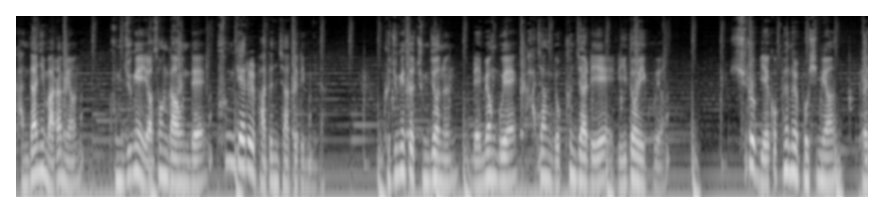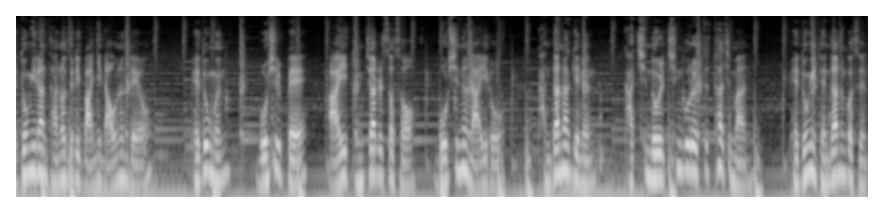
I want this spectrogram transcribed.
간단히 말하면 궁중의 여성 가운데 품계를 받은 자들입니다. 그 중에서 중전은 내명부의 가장 높은 자리의 리더이고요. 슈룹 예고편을 보시면 배동이란 단어들이 많이 나오는데요. 배동은 모실 배, 아이 동자를 써서 모시는 아이로 간단하게는 같이 놀 친구를 뜻하지만 배동이 된다는 것은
